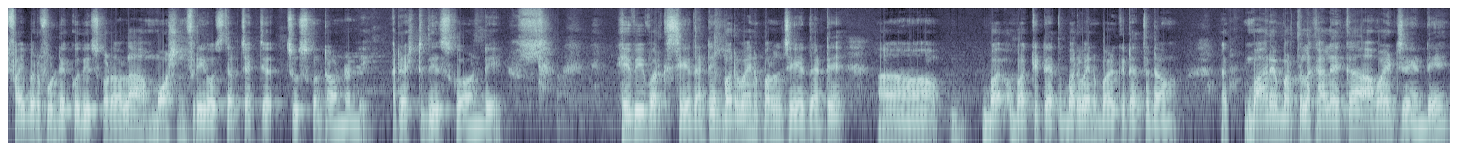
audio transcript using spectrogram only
ఫైబర్ ఫుడ్ ఎక్కువ తీసుకోవడం వల్ల మోషన్ ఫ్రీగా వచ్చేటట్టు చెక్ చూసుకుంటూ ఉండండి. రెస్ట్ తీసుకోండి. హెవీ వర్క్స్ చేయదంటే బరువైన పనులు చేయొద్దంటే బ- బకెట్ ఎత్త బరువైన బకెట్ ఎత్తడం. భార్య భర్తల కలయిక అవాయిడ్ చేయండి.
